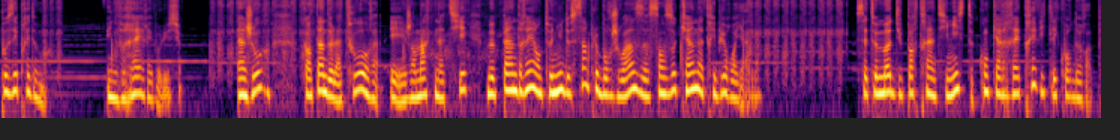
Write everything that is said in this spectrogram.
posée près de moi. Une vraie révolution. Un jour, Quentin de la Tour et Jean-Marc Natier me peindraient en tenue de simple bourgeoise sans aucun attribut royal. Cette mode du portrait intimiste conquerrait très vite les cours d'Europe.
